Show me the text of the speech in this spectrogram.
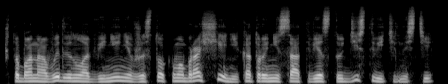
чтобы она выдвинула обвинение в жестоком обращении, которое не соответствует действительности.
